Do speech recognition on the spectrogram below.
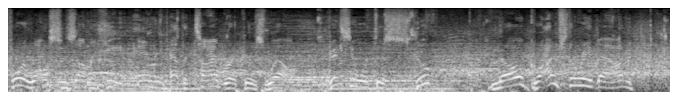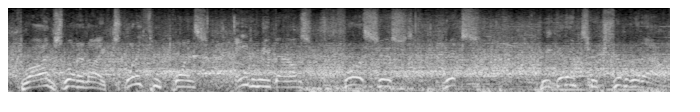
four losses on the Heat, and they have the tiebreaker as well. Vincent with the scoop. No, Grimes the rebound. Grimes won tonight. 23 points, 8 rebounds, 4 assists. Knicks beginning to dribble it out.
